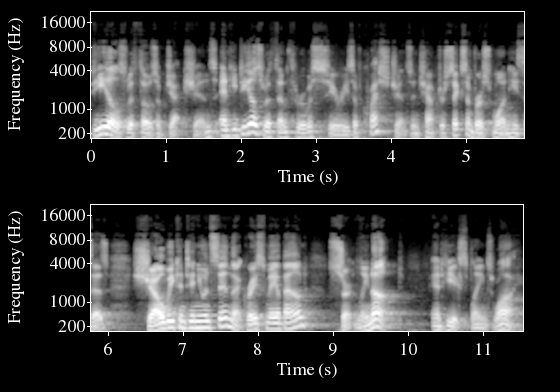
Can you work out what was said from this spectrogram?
deals with those objections, and he deals with them through a series of questions. In chapter 6 and verse 1, he says, Shall we continue in sin that grace may abound? Certainly not. And he explains why.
